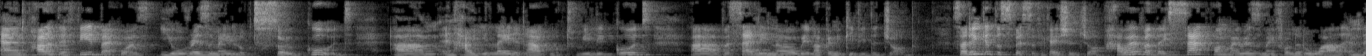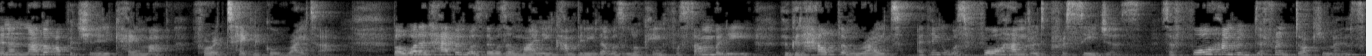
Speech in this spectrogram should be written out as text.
And part of their feedback was your resume looked so good um, and how you laid it out looked really good. Uh, but sadly, no, we're not going to give you the job. So I didn't get the specification job. However, they sat on my resume for a little while, and then another opportunity came up for a technical writer. But what had happened was there was a mining company that was looking for somebody who could help them write, I think it was 400 procedures. So 400 different documents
